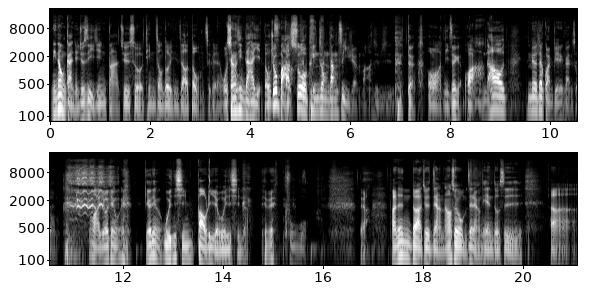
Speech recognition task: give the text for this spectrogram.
你那种感觉，就是已经把就是所有听众都已经知道豆腐这个人，我相信大家也都就把所有听众当自己人嘛，是不是？对哇，你这个哇然后没有在管别人感受，哇有点 有点温馨暴力的温馨啊，对不对？哭我。对啊，反正对啊，就是这样。然后，所以我们这两天都是呃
